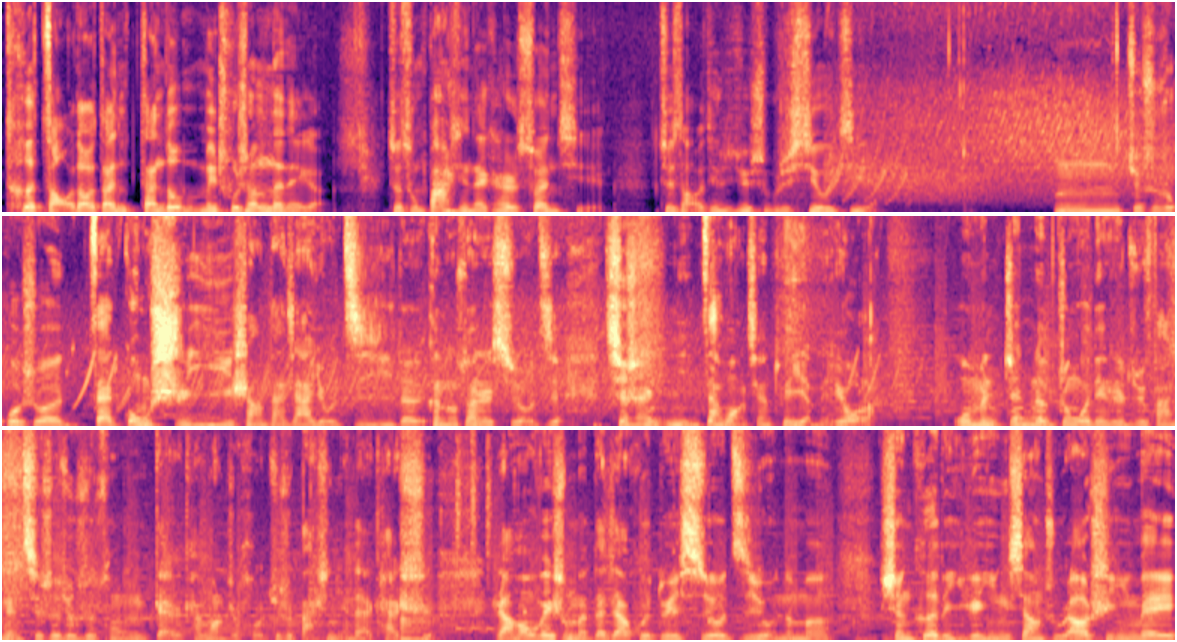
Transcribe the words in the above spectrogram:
特早到咱咱都没出生的那个，就从八十年代开始算起，最早的电视剧是不是《西游记》啊？嗯，就是如果说在共识意义上大家有记忆的，可能算是《西游记》。其实你再往前推也没有了。我们真的中国电视剧发展其实就是从改革开放之后，就是八十年代开始。然后为什么大家会对《西游记》有那么深刻的一个印象？主要是因为。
